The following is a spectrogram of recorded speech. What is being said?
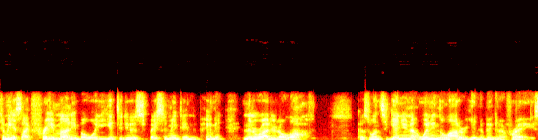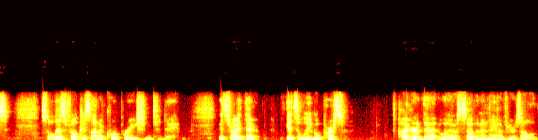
To me, it's like free money, but what you get to do is basically maintain the payment and then write it all off. Because once again, you're not winning the lottery, getting a big enough raise. So let's focus on a corporation today. It's right there. It's a legal person. I heard that when I was seven and a half years old.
